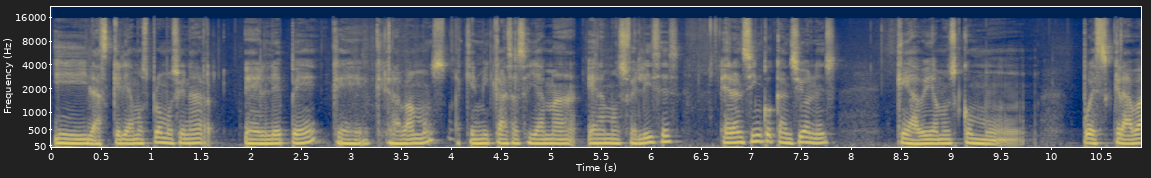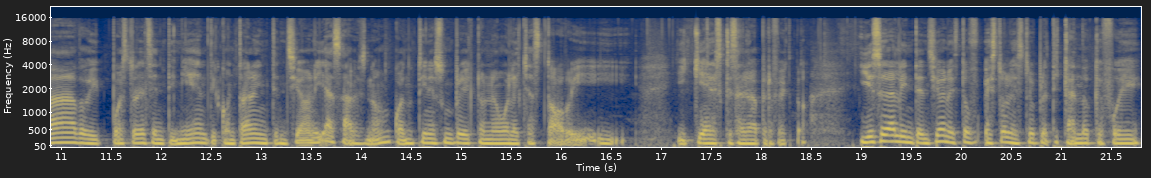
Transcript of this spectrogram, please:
y las queríamos promocionar. El EP que, grabamos aquí en mi casa se llama Éramos Felices. Eran cinco canciones que habíamos como pues grabado y puesto el sentimiento y con toda la intención y ya sabes, ¿no? Cuando tienes un proyecto nuevo le echas todo y, y, quieres que salga perfecto. Y esa era la intención, esto, esto les estoy platicando que fue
